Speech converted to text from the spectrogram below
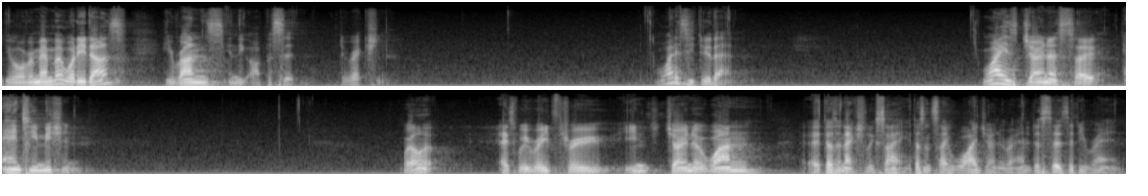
You all remember what he does? He runs in the opposite direction. Why does he do that? Why is Jonah so anti mission? Well, as we read through in Jonah 1, it doesn't actually say. It doesn't say why Jonah ran, it just says that he ran.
